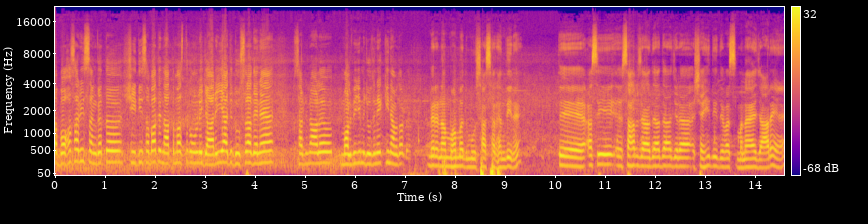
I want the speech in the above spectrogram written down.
ਤਾਂ ਬਹੁਤ ਸਾਰੀ ਸੰਗਤ ਸ਼ਹੀਦੀ ਸਭਾ ਤੇ ਨਤਮਸਤਕ ਹੋਣ ਲਈ ਜਾ ਰਹੀ ਹੈ। ਅੱਜ ਦੂਸਰਾ ਦਿਨ ਹੈ। ਸਾਡੇ ਨਾਲ ਮੌਲਵੀ ਜੀ ਮੌਜੂਦ ਨੇ। ਕੀ ਨਾਮ ਤੁਹਾਡਾ? ਮੇਰਾ ਨਾਮ ਮੁਹੰਮਦ ਮੂਸਾ ਸਰਹੰਦੀ ਨੇ ਤੇ ਅਸੀਂ ਸਾਹਿਬਜ਼ਾਦਾ ਦਾ ਜਿਹੜਾ ਸ਼ਹੀਦੀ ਦਿਵਸ ਮਨਾਇਆ ਜਾ ਰਹੇ ਹੈ,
